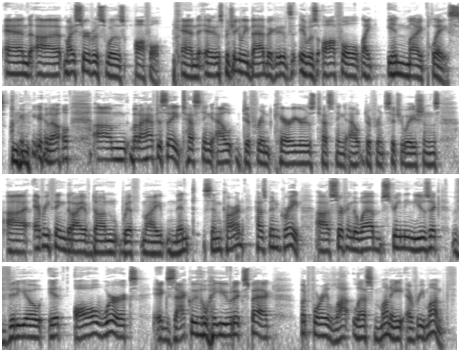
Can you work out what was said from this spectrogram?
and uh, my service was awful and it was particularly bad because it was awful like in my place mm-hmm. you know? Um, but i have to say testing out different carriers testing out different situations uh, everything that i have done with my mint sim card has been great. Uh, surfing the web streaming music video it all works exactly the way you would expect but for a lot less money every month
